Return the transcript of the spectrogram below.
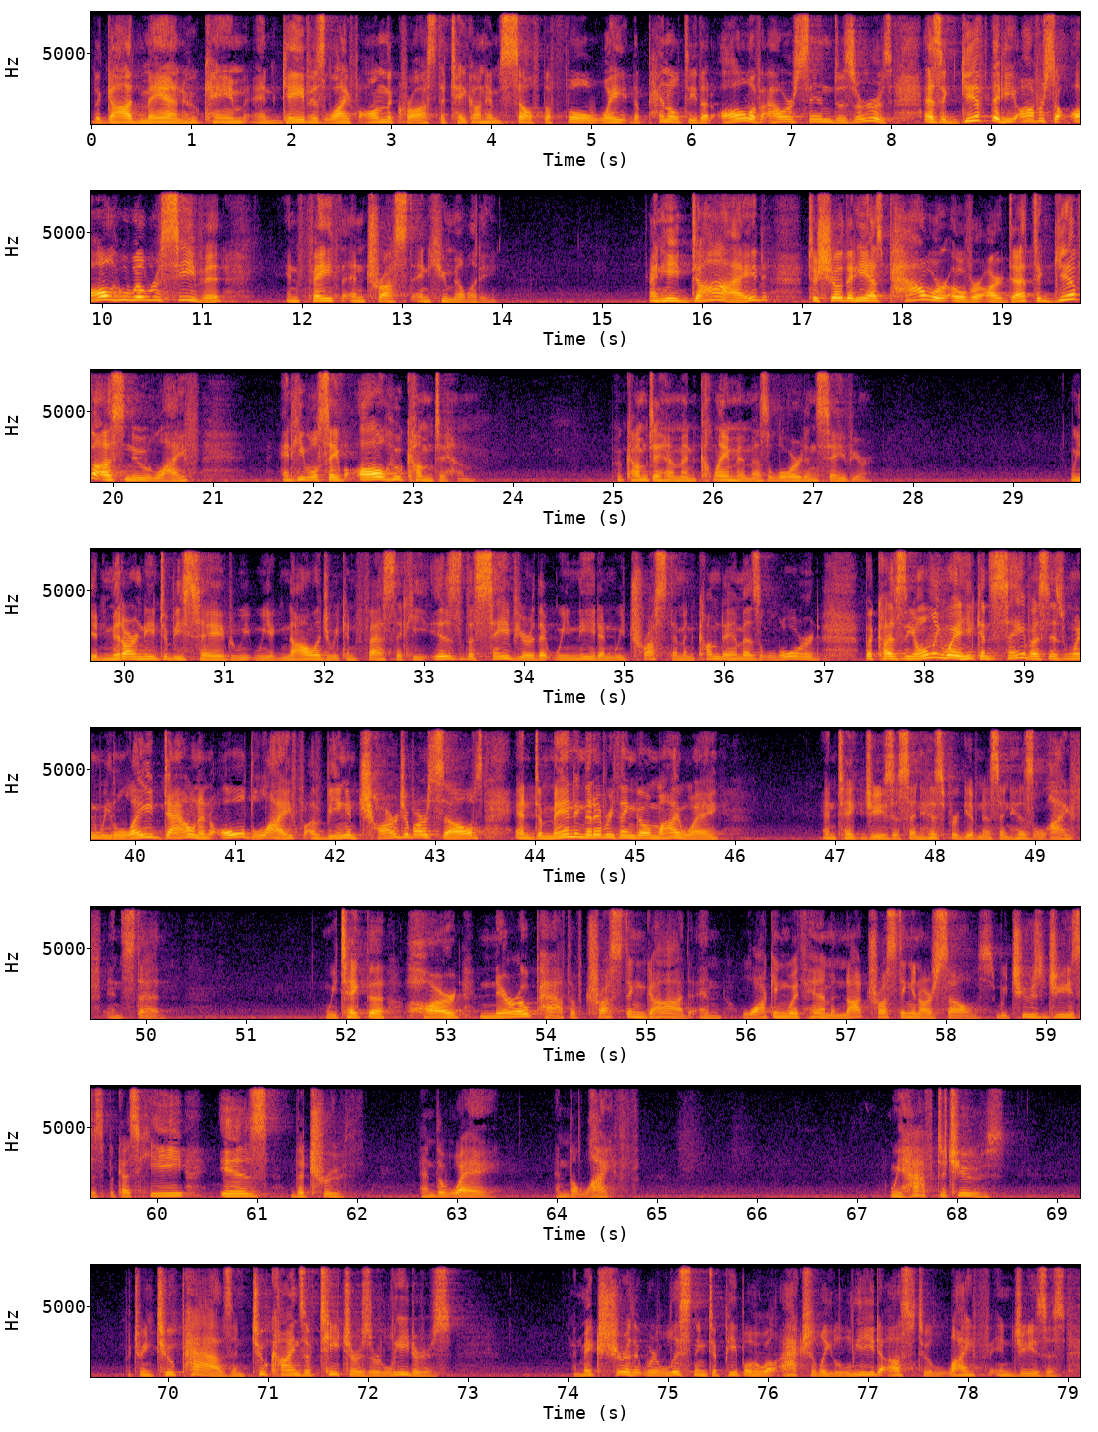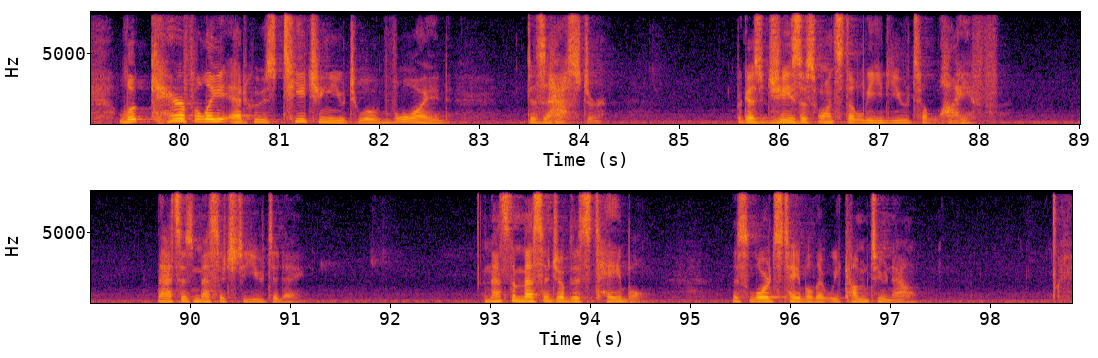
the God man who came and gave His life on the cross to take on Himself the full weight, the penalty that all of our sin deserves, as a gift that He offers to all who will receive it in faith and trust and humility. And He died to show that He has power over our death, to give us new life, and He will save all who come to Him who come to him and claim him as Lord and Savior. We admit our need to be saved. We, we acknowledge, we confess that He is the Savior that we need, and we trust Him and come to Him as Lord. Because the only way He can save us is when we lay down an old life of being in charge of ourselves and demanding that everything go my way and take Jesus and His forgiveness and His life instead. We take the hard, narrow path of trusting God and walking with Him and not trusting in ourselves. We choose Jesus because He is the truth and the way and the life. We have to choose between two paths and two kinds of teachers or leaders and make sure that we're listening to people who will actually lead us to life in Jesus. Look carefully at who's teaching you to avoid disaster because Jesus wants to lead you to life. That's his message to you today. And that's the message of this table, this Lord's table that we come to now.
